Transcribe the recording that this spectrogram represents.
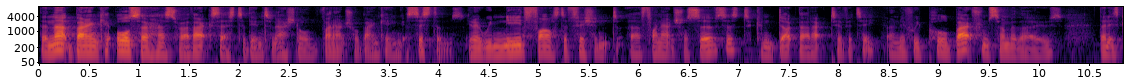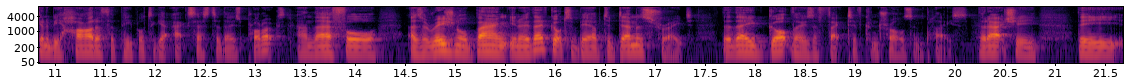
then that bank also has to have access to the international financial banking systems. You know, we need fast, efficient uh, financial services to conduct that activity. And if we pull back from some of those, then it's going to be harder for people to get access to those products. And therefore, as a regional bank, you know, they've got to be able to demonstrate that they've got those effective controls in place. That actually the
